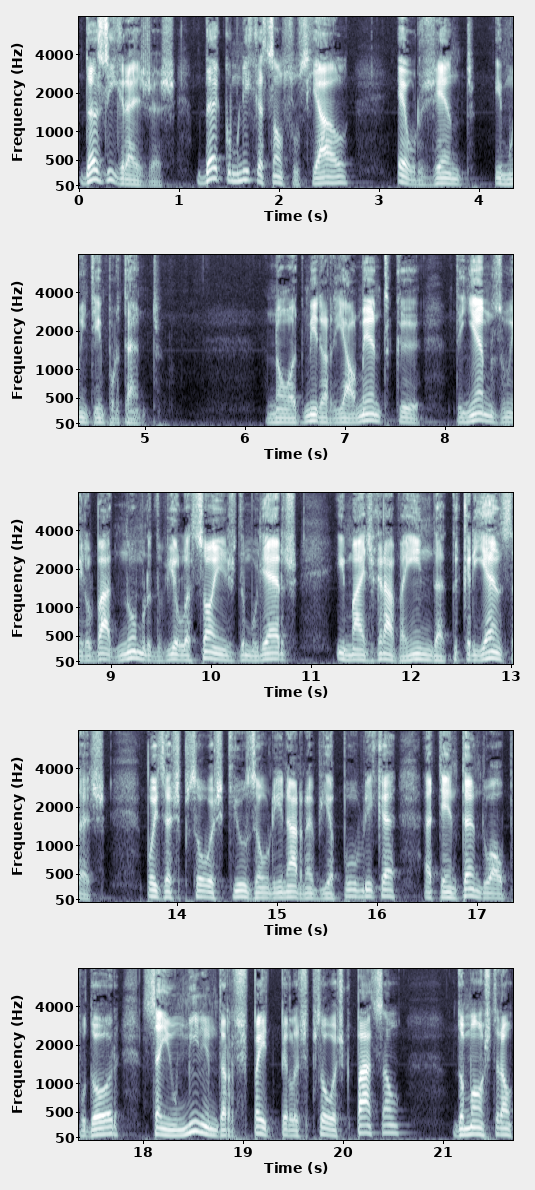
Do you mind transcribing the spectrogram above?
das igrejas, da comunicação social é urgente e muito importante. Não admira realmente que tenhamos um elevado número de violações de mulheres e, mais grave ainda, de crianças, pois as pessoas que usam urinar na via pública, atentando ao pudor, sem um mínimo de respeito pelas pessoas que passam, demonstram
